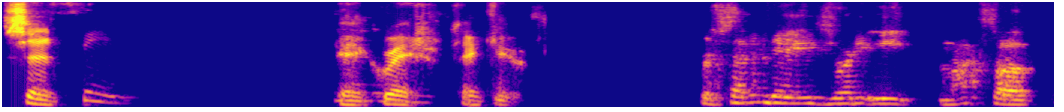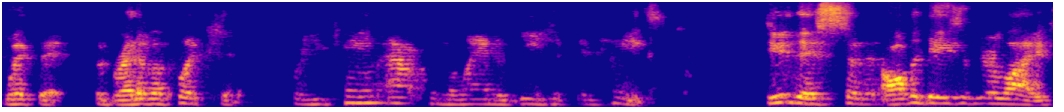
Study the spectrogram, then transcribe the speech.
sin. Okay, great, thank you. For seven days you are to eat matzah with it, the bread of affliction, for you came out from the land of Egypt in haste. Do this so that all the days of your life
